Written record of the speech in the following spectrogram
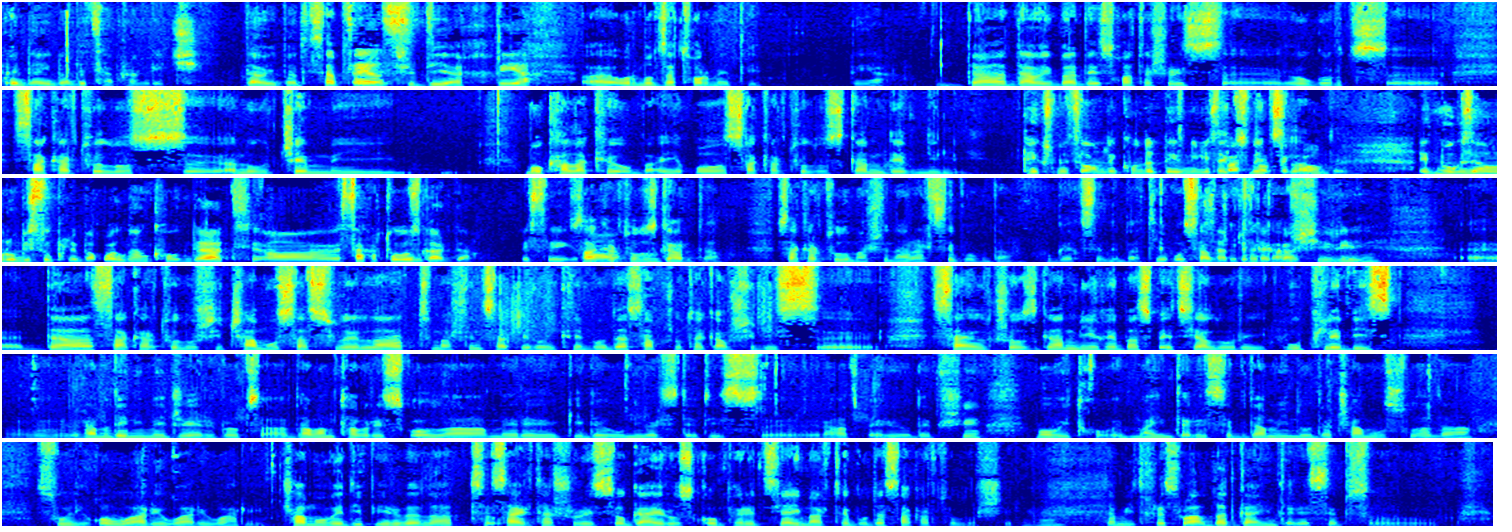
თქვენ დაიბადეთ საფრანგეთში. დავიბადე საფრანგეთში, დიახ. დიახ. 52. დიახ. და დავიბადე სხვათაშორის როგორც საქართველოს, ანუ ჩემი მოქალაქეობა იყო საქართველოსგან დევნილი. 16 წლამდე ქონდა დევნილის პასპორტი, ხო? ეს მოგზაურობის უფლება ყველგან ქონდათ, საქართველოს გარდა. ესე იყო. საქართველოს გარდა. საქართველოს მაშინ არ არსებობდა, მოგეხსენებათ, იყო საბჭოთა კავშირი და საქართველოსში ჩამოსასვლელად მაშინ საჭირო იქნებოდა საბჭოთა კავშირის საელჩოსგან მიიღება სპეციალური უფლების რამდენიმეჯერ როცა დავამთავრე სკოლა, მე კიდე უნივერსიტეტის რაღაც პერიოდებში მოვითხოვე, მაინტერესებდა, მინდოდა ჩამოსვლა და სულ იყო ვარი ვარი ვარი. ჩამოვედი პირველად საერთაშორისო გაეროს კონფერენცია იმართებოდა საქართველოში. და მითხრეს რომ ალბათ გაინტერესებს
